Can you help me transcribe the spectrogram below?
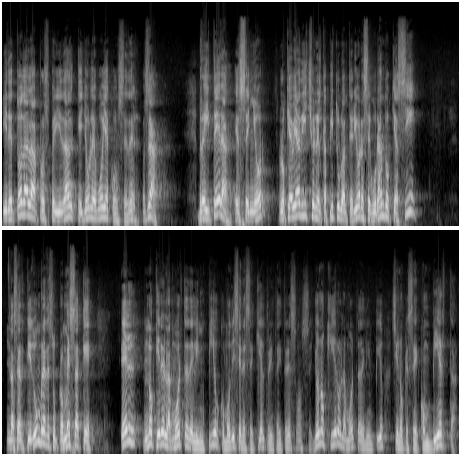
y de toda la prosperidad que yo le voy a conceder. O sea, reitera el Señor lo que había dicho en el capítulo anterior, asegurando que así la certidumbre de su promesa que él no quiere la muerte del impío, como dice en Ezequiel 33, 11. Yo no quiero la muerte del impío, sino que se convierta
